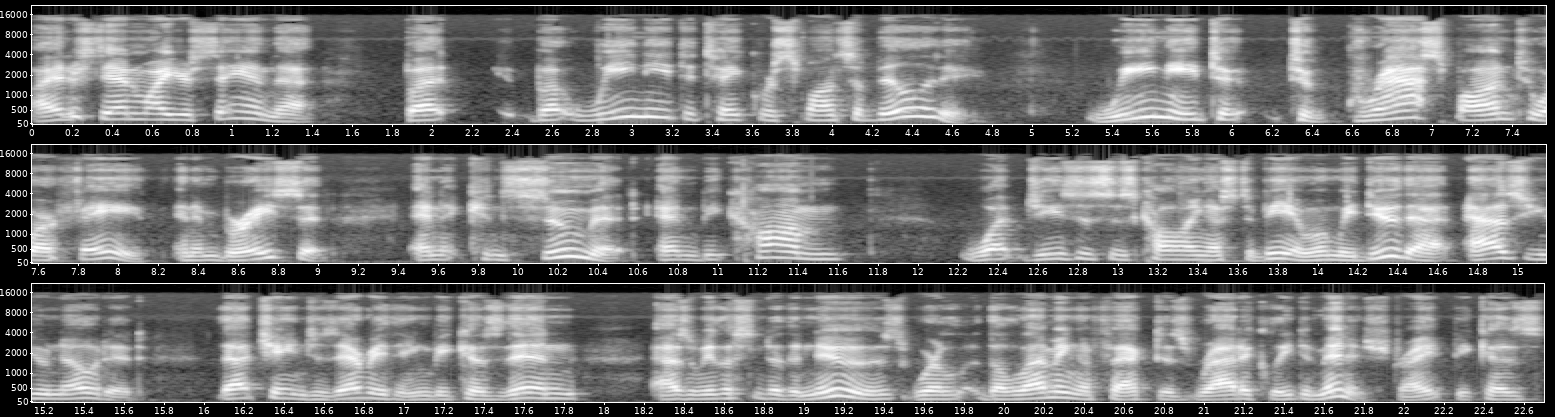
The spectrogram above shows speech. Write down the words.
I understand why you're saying that. But but we need to take responsibility we need to to grasp onto our faith and embrace it and consume it and become what Jesus is calling us to be. And when we do that, as you noted, that changes everything because then as we listen to the news, where the lemming effect is radically diminished, right? Because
